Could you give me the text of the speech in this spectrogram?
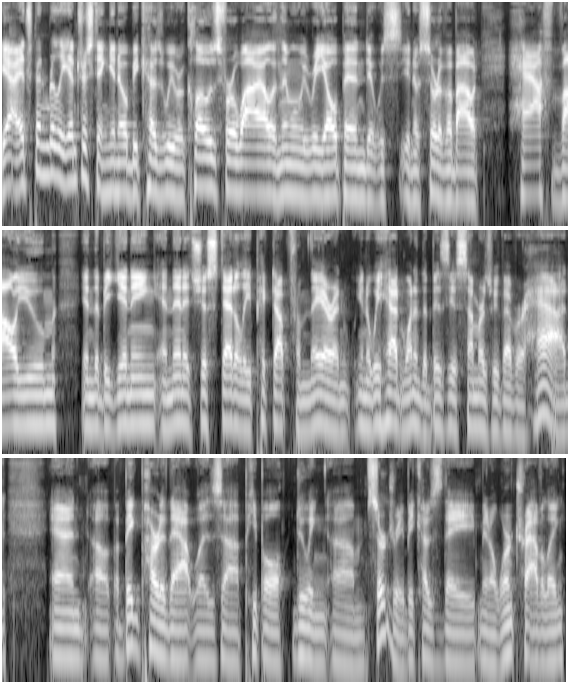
Yeah, it's been really interesting, you know, because we were closed for a while, and then when we reopened, it was, you know, sort of about half volume in the beginning, and then it's just steadily picked up from there. And, you know, we had one of the busiest summers we've ever had. And uh, a big part of that was uh, people doing um, surgery because they, you know, weren't traveling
